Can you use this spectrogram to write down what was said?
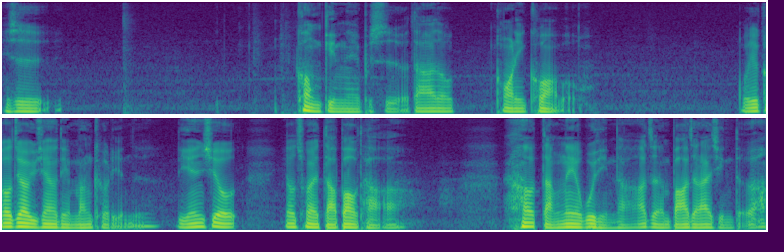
你是控金呢？不是，大家都看你看不？我觉得高嘉瑜现在有点蛮可怜的，李彦秀要出来打爆他啊，然后党内又不挺他，他只能扒着赖清德啊，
